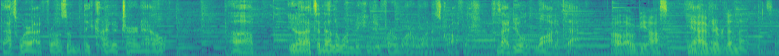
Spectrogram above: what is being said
That's where I froze them. They kind of turn out. Uh, you know, that's another one we can do for a one-on-one is crawfish because I do a lot of that. Oh, that would be awesome. Yeah. Yeah, I've never done that. So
